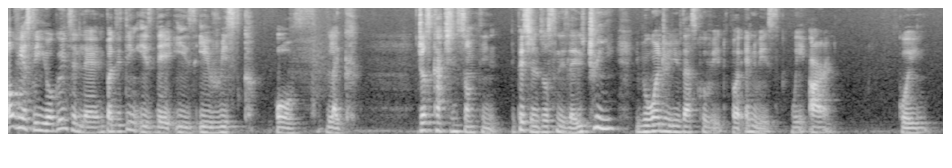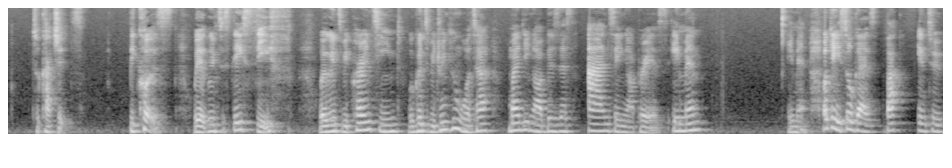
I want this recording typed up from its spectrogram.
obviously you're going to learn but the thing is there is a risk of like just catching something. The patient just sneeze like tree. You'll be wondering if that's COVID. But anyways, we are going to catch it because we are going to stay safe. We're going to be quarantined. We're going to be drinking water, minding our business, and saying our prayers. Amen. Amen. Okay, so guys, back into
